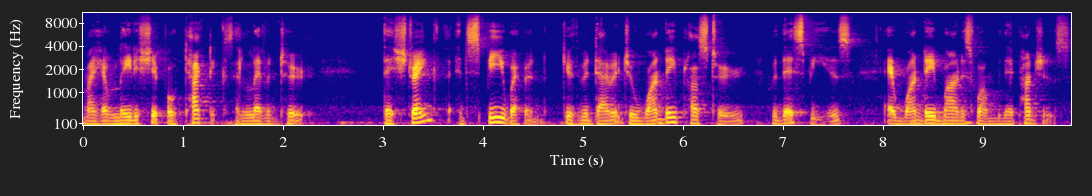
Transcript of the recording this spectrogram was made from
may have leadership or tactics at 11 too. Their strength and spear weapon give them a damage of 1d plus 2 with their spears and 1d minus 1 with their punches.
